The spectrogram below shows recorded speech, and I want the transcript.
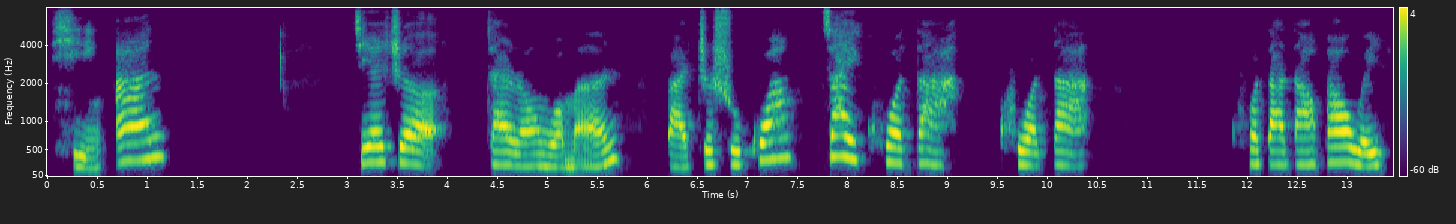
平安。接着，再让我们把这束光再扩大、扩大、扩大到包围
